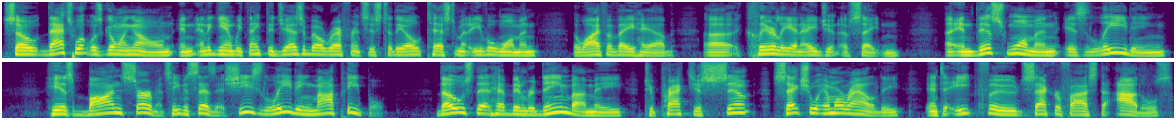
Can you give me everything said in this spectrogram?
So that's what was going on. And and again, we think the Jezebel references to the Old Testament evil woman, the wife of Ahab, uh, clearly an agent of Satan. Uh, and this woman is leading his bond servants. He even says that she's leading my people, those that have been redeemed by me, to practice sim- sexual immorality, and to eat food sacrificed to idols.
